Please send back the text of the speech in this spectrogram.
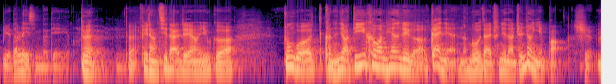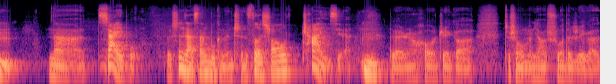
别的类型的电影。对嗯对，非常期待这样一个中国可能叫第一科幻片的这个概念能够在春节档真正引爆。是，嗯，那下一部就剩下三部可能成色稍差一些，嗯对，然后这个就是我们要说的这个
